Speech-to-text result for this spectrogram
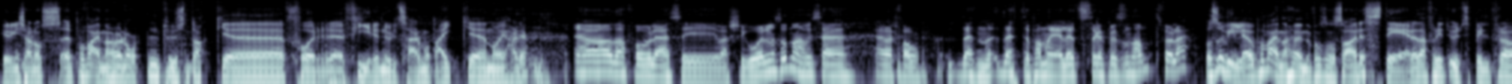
Jørgen Kjernås, eh, på vegne av Hørn Horten, tusen takk eh, for 4-0-seieren mot Eik eh, nå i helga. Ja, da får vel jeg si vær så god, eller noe sånt, da, hvis jeg er i hvert fall denne, dette panelets representant, føler jeg. Og så vil jeg jo på vegne av Hønefoss også arrestere deg for ditt utspill fra,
